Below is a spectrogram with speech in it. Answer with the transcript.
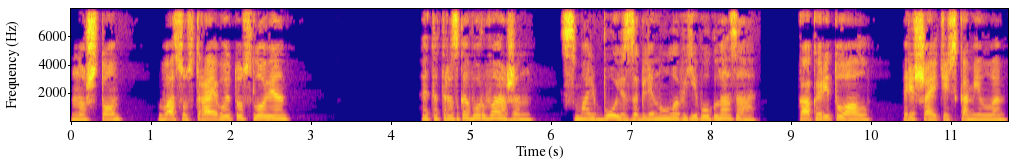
Ну что, вас устраивают условия?» «Этот разговор важен», — с мольбой заглянула в его глаза. «Как и ритуал. Решайтесь, Камилла.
